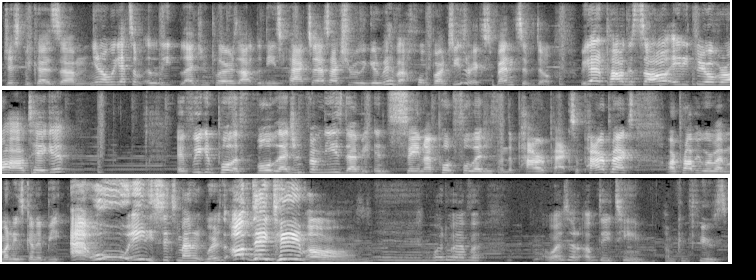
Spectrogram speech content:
just because, um, you know, we get some elite legend players out of these packs, so that's actually really good. We have a whole bunch. These are expensive, though. We got a Pau Gasol, 83 overall. I'll take it. If we can pull a full legend from these, that'd be insane. I pulled full legend from the power pack. So power packs are probably where my money's gonna be at. Ooh, 86 man. Where's the update team? Oh man, why do I have a why is that update team? I'm confused.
